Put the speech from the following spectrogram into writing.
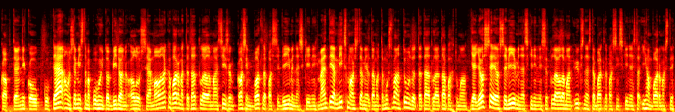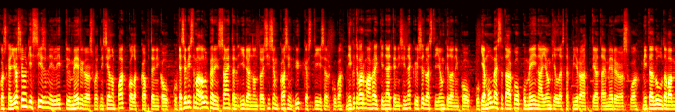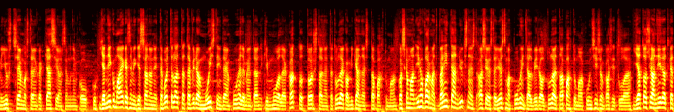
kapteenikoukku. Tää on se, mistä mä puhuin ton videon alussa, ja mä oon aika varma, että tää tulee olemaan Season 8 Battle Passin viimeinen skini. Mä en tiedä, miksi mä oon sitä mieltä, mutta musta vaan tuntuu, että tää tulee tapahtumaan. Ja jos se ei ole se viimeinen skini, niin se tulee olemaan yksi näistä Battle Passin skineistä ihan varmasti. Koska jos johonkin seasoniin liittyy merirosvot, niin siellä on pakko olla kapteenikoukku. Ja se, mistä mä alun perin sain tän idän, on toi Season 8 ykkös teaser-kuva. Niin kuin te varmaan kaikki näette, niin siinä näkyy selvästi jonkinlainen koukku. Ja mun mielestä tää koukku meinaa jonkinlaista piraattia tai merirosvoa, mitä luultavammin just semmoista, jonka käsi on semmonen koukku. Ja niin kuin mä aikaisemminkin sanoin, te voitte laittaa tätä videon muistiin teidän puhelimeen tai ainakin muualle ja katsoa torstaina, että tuleeko mikään näistä tapahtumaan. Koska mä oon ihan varma, että vähintään yksi näistä asioista, joista mä puhuin tällä videolla, tulee tapahtumaan, kun Season 8 tulee. Ja tosiaan niille, jotka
